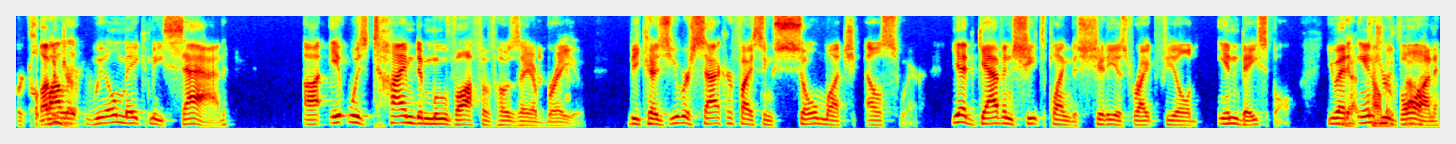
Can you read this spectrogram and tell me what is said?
Or while it will make me sad, uh, it was time to move off of Jose Abreu because you were sacrificing so much elsewhere. You had Gavin Sheets playing the shittiest right field in baseball. You had Yeah, Andrew Vaughn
